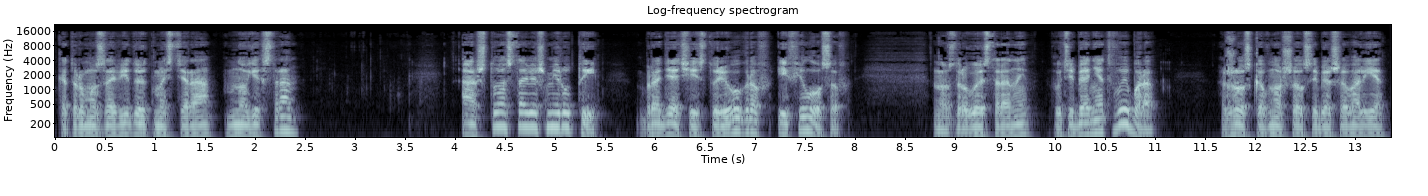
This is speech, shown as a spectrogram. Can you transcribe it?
которому завидуют мастера многих стран. А что оставишь миру ты? Бродячий историограф и философ. Но, с другой стороны, у тебя нет выбора, — жестко внушил себе шевалье.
